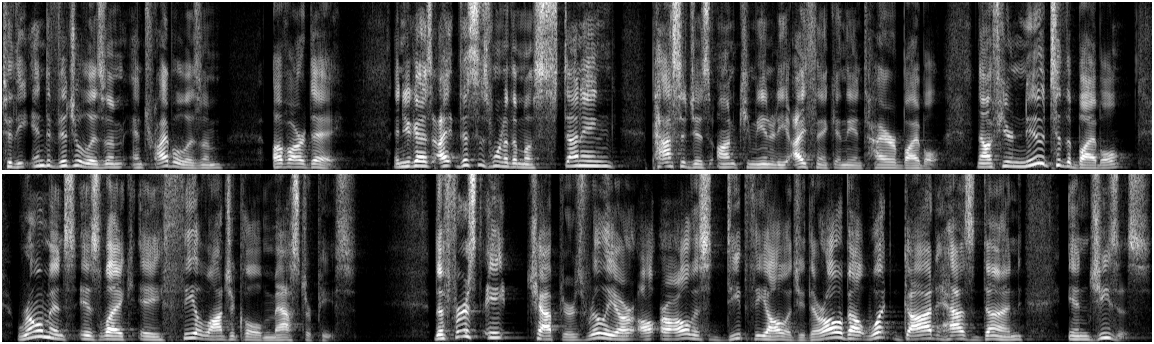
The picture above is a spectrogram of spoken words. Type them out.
to the individualism and tribalism of our day. And you guys, I, this is one of the most stunning passages on community, I think, in the entire Bible. Now, if you're new to the Bible, Romans is like a theological masterpiece. The first eight chapters really are all, are all this deep theology. They're all about what God has done in Jesus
